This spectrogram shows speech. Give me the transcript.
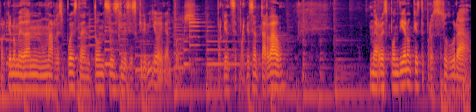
¿Por qué no me dan una respuesta? Entonces les escribí, oigan, pues, ¿por qué, ¿por qué se han tardado? Me respondieron que este proceso dura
